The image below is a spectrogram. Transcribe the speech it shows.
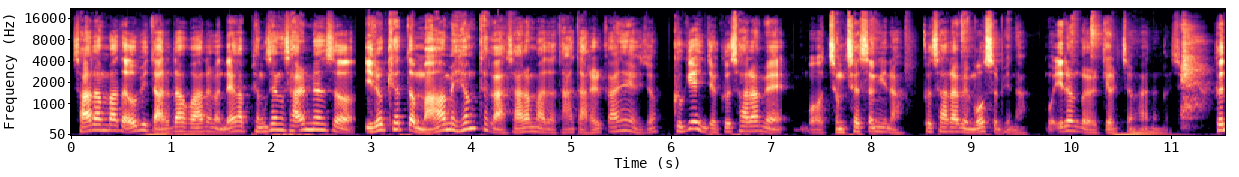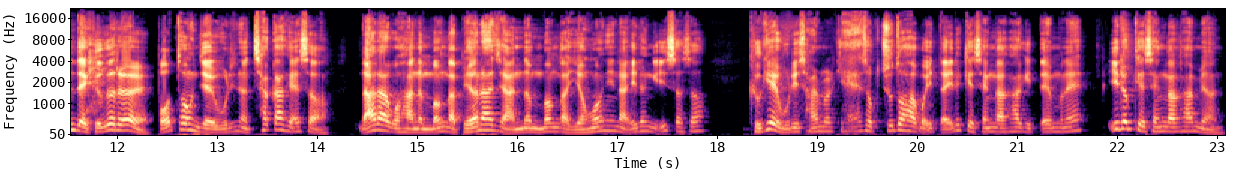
사람마다 업이 다르다고 하는 건 내가 평생 살면서 일으켰던 마음의 형태가 사람마다 다 다를 거 아니에요. 그죠? 그게 이제 그 사람의 뭐 정체성이나 그 사람의 모습이나 뭐 이런 걸 결정하는 거죠. 근데 그거를 보통 이제 우리는 착각해서 나라고 하는 뭔가 변하지 않는 뭔가 영혼이나 이런 게 있어서 그게 우리 삶을 계속 주도하고 있다 이렇게 생각하기 때문에 이렇게 생각하면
